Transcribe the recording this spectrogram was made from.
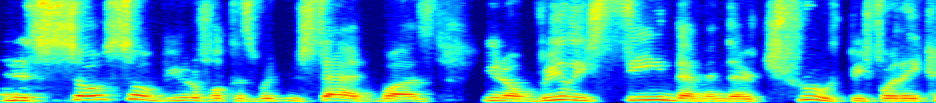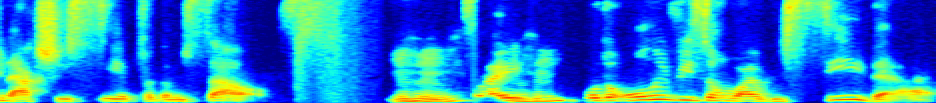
And it's so, so beautiful because what you said was, you know, really seeing them in their truth before they can actually see it for themselves, Mhm. right? Mhm. Well, the only reason why we see that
